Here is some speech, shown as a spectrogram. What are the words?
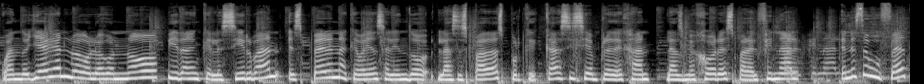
Cuando lleguen, luego, luego no pidan que les sirvan, esperen a que vayan saliendo las espadas porque casi siempre dejan las mejores para el final. En este buffet,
